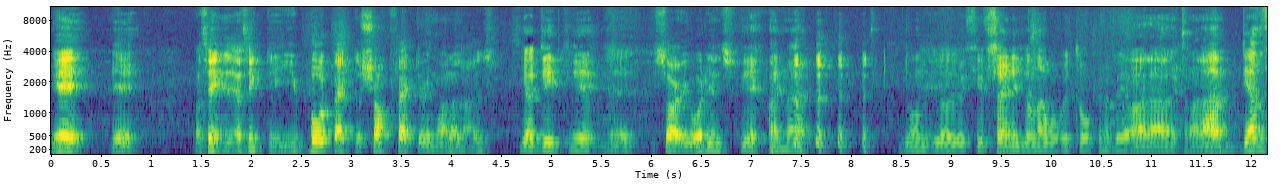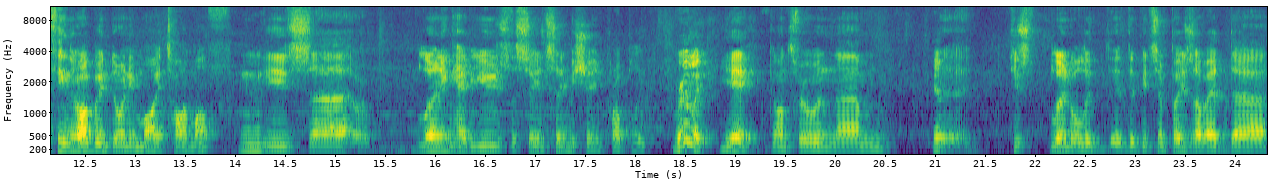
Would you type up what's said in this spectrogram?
Yeah, yeah. I think I think the, you brought back the shock factor in one of those. Yeah, I did. Yeah. Yeah. Sorry, audience. Yeah, I know. you'll, you'll, if you've seen it, you'll know what we're talking about. I know. I know. Um, the other thing that I've been doing in my time off Mm. is uh, learning how to use the CNC machine properly. really? Yeah, gone through and um, Yep. uh, just learned all the, the bits and pieces. I've had uh,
